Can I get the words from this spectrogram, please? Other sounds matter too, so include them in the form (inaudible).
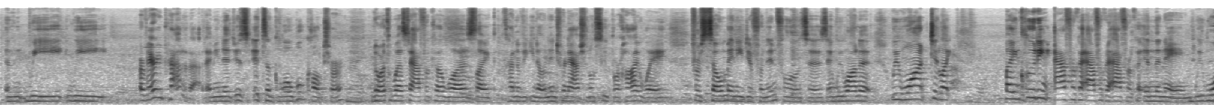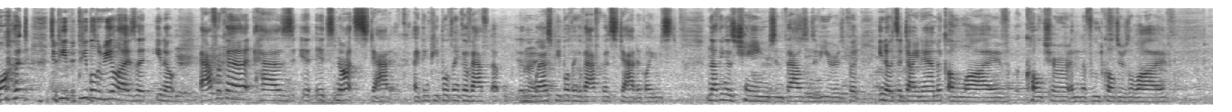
And we, we are very proud of that. I mean, it is, it's a global culture. Northwest Africa was like kind of, you know, an international superhighway for so many different influences, and we want to, we want to like, by including Africa, Africa, Africa in the name, we (laughs) want to pe- people to realize that you know Africa has it, it's not static. I think people think of Af- uh, in the Right. West, people think of Africa as static, like it's nothing has changed in thousands of years. But you know, it's a dynamic, alive culture, and the food culture is alive.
